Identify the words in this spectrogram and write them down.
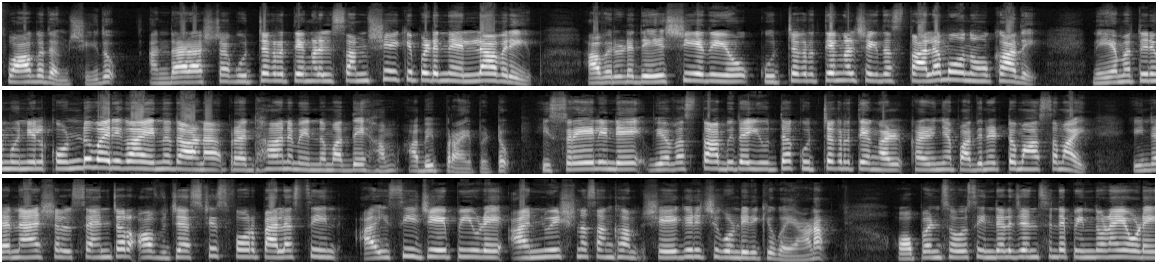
സ്വാഗതം ചെയ്തു. അന്താരാഷ്ട്ര കുറ്റകൃത്യങ്ങളിൽ സംശയിക്കപ്പെടുന്ന എല്ലാവരെയും അവരുടെ ദേശീയതയോ കുറ്റകൃത്യങ്ങൾ ചെയ്ത സ്ഥലമോ നോക്കാതെ നിയമത്തിന് മുന്നിൽ കൊണ്ടുവരിക എന്നതാണ് പ്രധാനമെന്നും അദ്ദേഹം അഭിപ്രായപ്പെട്ടു. ഇസ്രയേലിന്റെ വ്യവസ്ഥാപിത യുദ്ധ കുറ്റകൃത്യങ്ങൾ കഴിഞ്ഞ പതിനെട്ട് മാസമായി international centre of justice for Palestine I C J പിയുടെ അന്വേഷണ സംഘം ശേഖരിച്ചുകൊണ്ടിരിക്കുകയാണ്. ഓപ്പൺ സോഴ്സ് ഇന്റലിജൻസിന്റെ പിന്തുണയോടെ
